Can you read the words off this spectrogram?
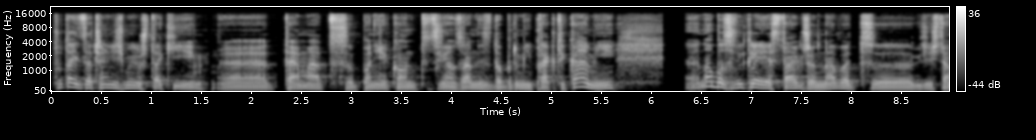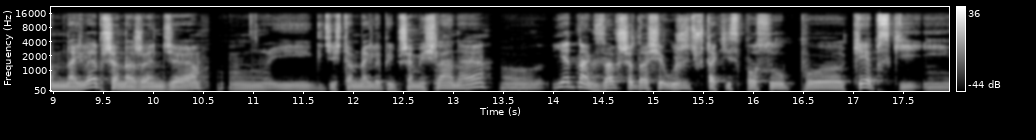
Tutaj zaczęliśmy już taki e, temat poniekąd związany z dobrymi praktykami, no bo zwykle jest tak, że nawet e, gdzieś tam najlepsze narzędzie mm, i gdzieś tam najlepiej przemyślane, jednak zawsze da się użyć w taki sposób kiepski. I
